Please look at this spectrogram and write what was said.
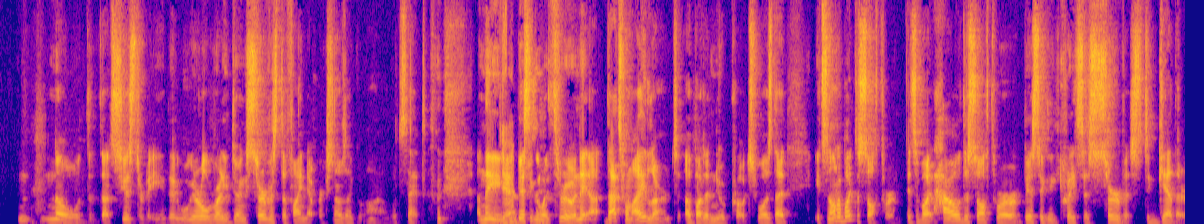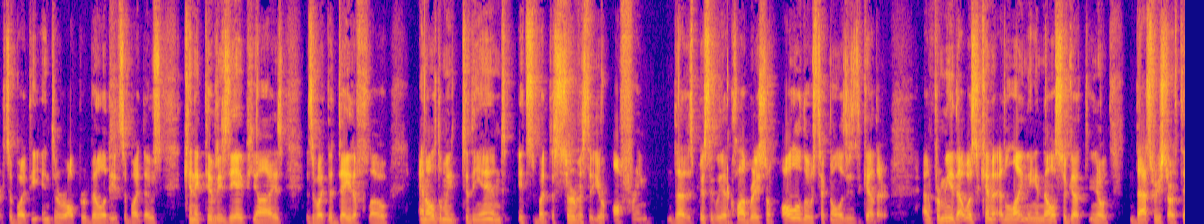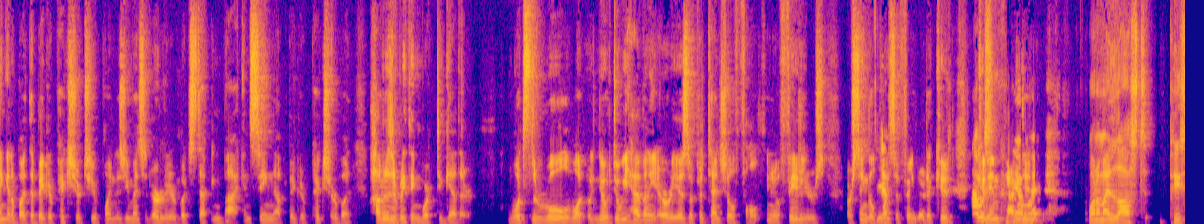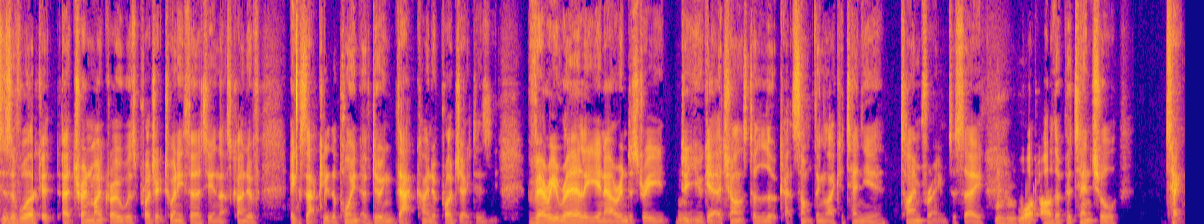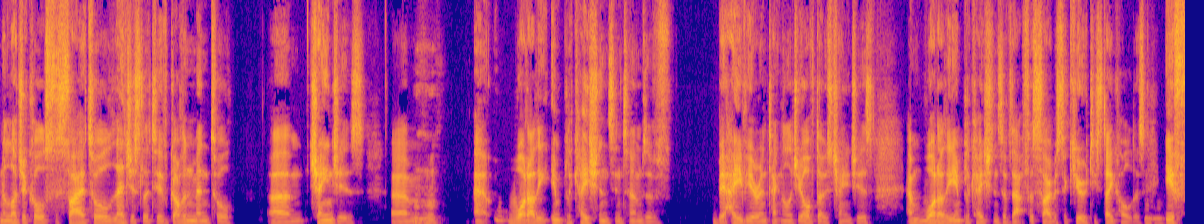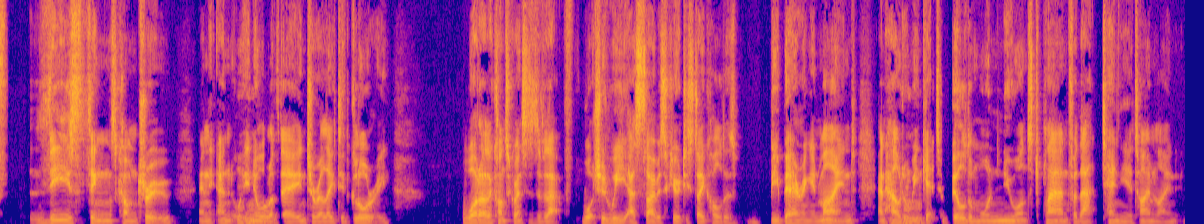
no, that's yesterday. We were already doing service defined networks. And I was like, oh, what's that? and they yeah. basically went through. And they, uh, that's when I learned about a new approach was that it's not about the software. It's about how the software basically creates a service together. It's about the interoperability. It's about those connectivities, the APIs. It's about the data flow. And ultimately, to the end, it's about the service that you're offering. That is basically a collaboration of all of those technologies together. And for me, that was kind of enlightening. And also got, you know, that's where you start thinking about the bigger picture, to your point, as you mentioned earlier, but stepping back and seeing that bigger picture. But how does everything work together? What's the role? What you know? Do we have any areas of potential fault, you know, failures or single points of failure that could that was, could impact know, it? One of my last pieces of work at, at Trend Micro was Project 2030, and that's kind of exactly the point of doing that kind of project. Is very rarely in our industry do hmm. you get a chance to look at something like a 10 year time frame to say mm-hmm. what are the potential technological, societal, legislative, governmental um, changes. Um, mm-hmm. uh, what are the implications in terms of behavior and technology of those changes? and what are the implications of that for cybersecurity stakeholders mm-hmm. if these things come true and, and mm-hmm. in all of their interrelated glory what are the consequences of that what should we as cybersecurity stakeholders be bearing in mind and how do mm-hmm. we get to build a more nuanced plan for that 10 year timeline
